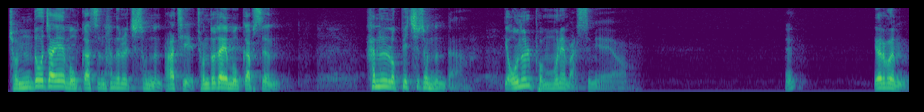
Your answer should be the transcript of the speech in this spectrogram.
전도자의 몸값은 하늘을 치솟는다. 같이 전도자의 몸값은 하늘 높이 치솟는다. 오늘 본문의 말씀이에요. 네? 여러분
